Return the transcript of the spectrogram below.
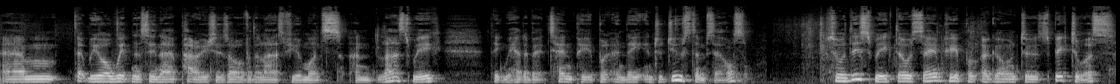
um, that we all witnessed in our parishes over the last few months. And last week, I think we had about 10 people, and they introduced themselves. So this week, those same people are going to speak to us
